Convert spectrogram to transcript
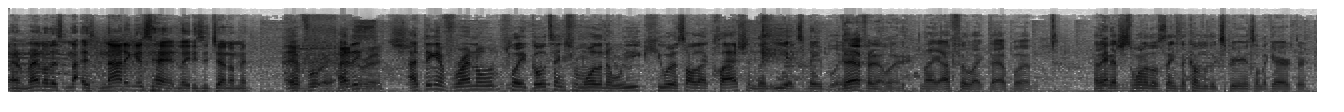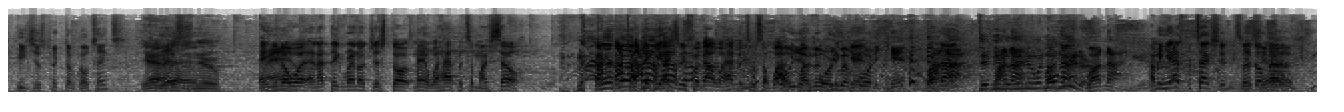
And Reynolds is, no- is nodding his head, ladies and gentlemen. If, I, think, I think if Reynolds played Gotenks for more than a week, he would have saw that clash and then EX Beyblade. Definitely. Like I feel like that, but I think that's just one of those things that comes with experience on the character. He just picked up Gotenks. Yeah, this is new. And you know what? And I think Reynolds just thought, man, what happened to myself? I think he actually forgot what happened to himself. Why Oh we yeah, went look, for he it went again. for it again. Why not? Didn't Why even not? leave it with Why no not? leader. Why not? I mean, he has protection, so it Yes, don't matter. does.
